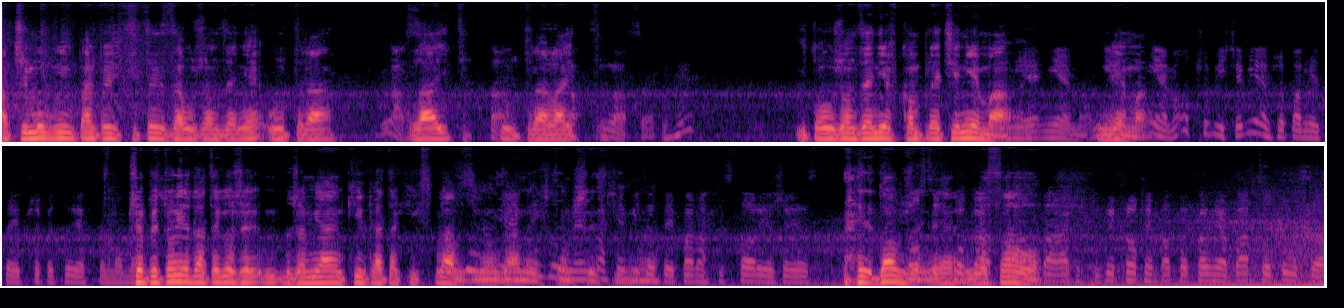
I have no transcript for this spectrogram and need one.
a czy mógłby mi Pan powiedzieć, co to jest za urządzenie? Ultra Laser. Light? Tak. Ultra Light. La- Laser. Mhm. I to urządzenie w komplecie nie ma. Nie, nie ma. Nie Nie, ma. Nie ma. Oczywiście wiem, że pan mnie tutaj przepytuje w tym momencie. Przepytuję dlatego, że, że miałem kilka takich spraw Rozumiem, związanych z tym rozumiem. Wszystkim. widzę No. tutaj pana historię, że jest Dobrze, dosyć nie? bogata. Wesoło. Tak, wykroczeń pan popełnia bardzo dużo.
